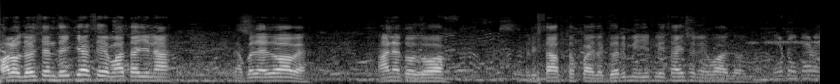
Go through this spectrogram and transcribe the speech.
હાલો દર્શન થઈ ગયા છે માતાજીના. બધા જો આવે. આને તો જો. સાફ સફાઈ તો ગરમી એટલી થાય છે ને વાત ફોટો પાડો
